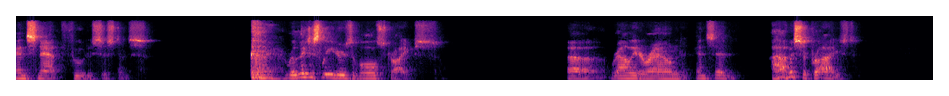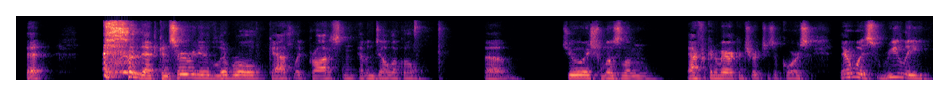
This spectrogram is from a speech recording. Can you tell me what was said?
and SNAP food assistance. Religious leaders of all stripes uh, rallied around and said, I was surprised that that conservative, liberal, Catholic, Protestant, evangelical, um, Jewish, Muslim, African American churches, of course, there was really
